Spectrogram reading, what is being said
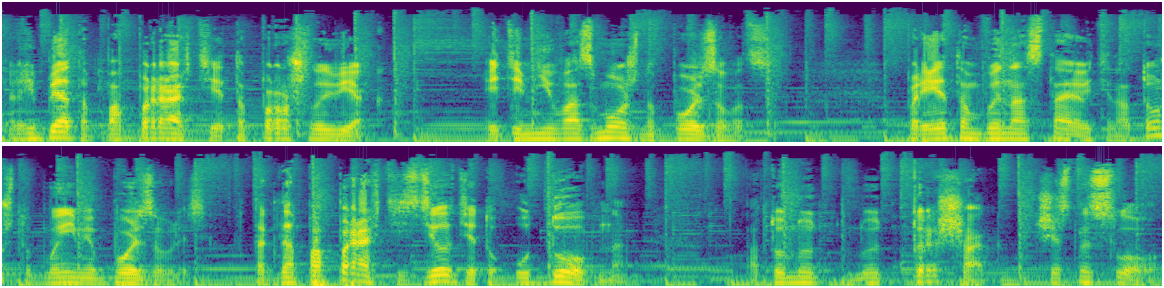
ребята, поправьте, это прошлый век. Этим невозможно пользоваться. При этом вы настаиваете на том, чтобы мы ими пользовались. Тогда поправьте, сделайте это удобно. А то, ну, ну трешак, честное слово.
